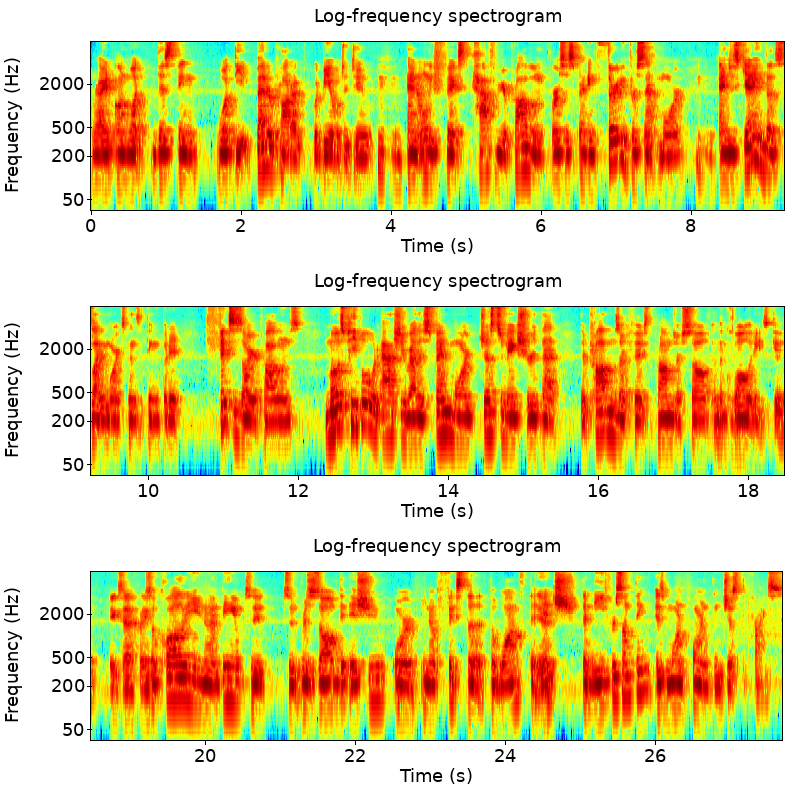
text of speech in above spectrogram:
right on what this thing what the better product would be able to do Mm-hmm. and only fix half of your problem versus spending 30% more Mhm. and just getting the slightly more expensive thing, but it fixes all your problems. Most people would actually rather spend more just to make sure that their problems are fixed, the problems are solved, and Mhm. the quality is good. Exactly. So quality, you know, and being able to to resolve the issue or you know fix the the want, the Yeah. itch, the need for something is more important than just the price.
